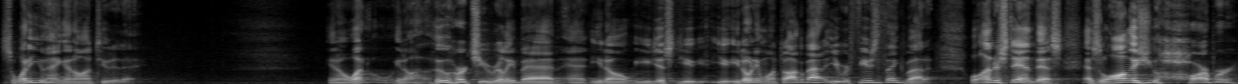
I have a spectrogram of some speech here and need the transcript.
So, what are you hanging on to today? You know what? You know who hurt you really bad, and you know you just you, you you don't even want to talk about it. You refuse to think about it. Well, understand this: as long as you harbor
